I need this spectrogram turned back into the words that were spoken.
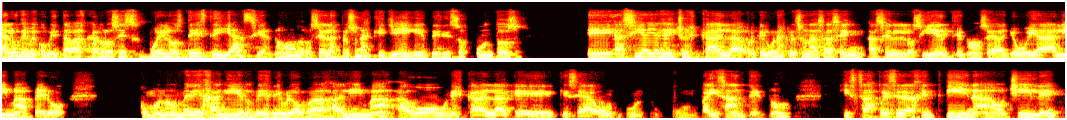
algo que me comentabas, Carlos, es vuelos desde y hacia, ¿no? O sea, las personas que lleguen desde esos puntos eh, así hayan hecho escala, porque algunas personas hacen, hacen lo siguiente, ¿no? O sea, yo voy a Lima, pero como no me dejan ir desde Europa a Lima, hago una escala que, que sea un, un, país antes, ¿no? Quizás puede ser Argentina o Chile.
